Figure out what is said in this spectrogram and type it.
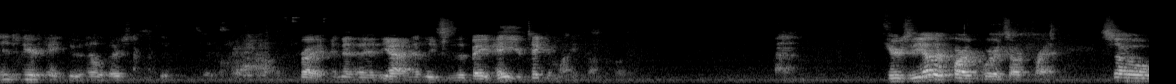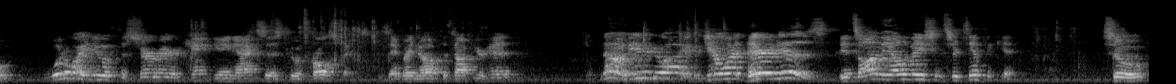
Engineer can't do an elevation certificate. so it's not- Right, and then, they, yeah, and it leads to the debate, hey, you're taking money from me. Here's the other part where it's our friend. So, what do I do if the surveyor can't gain access to a crawl space? Does anybody know off the top of your head? No, neither do I. But you know what? There it is. It's on the elevation certificate. So,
